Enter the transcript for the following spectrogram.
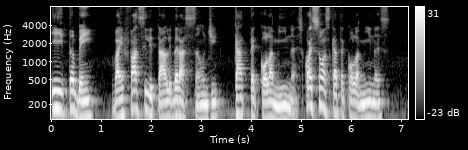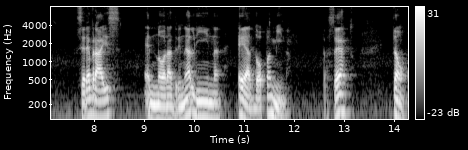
e também vai facilitar a liberação de catecolaminas. Quais são as catecolaminas cerebrais? É noradrenalina, é a dopamina. Tá certo? Então,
